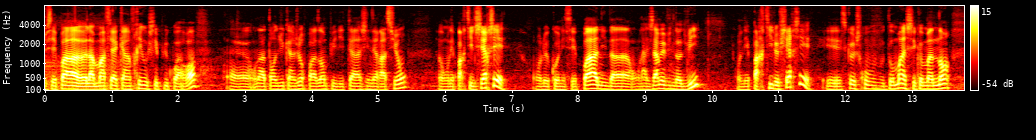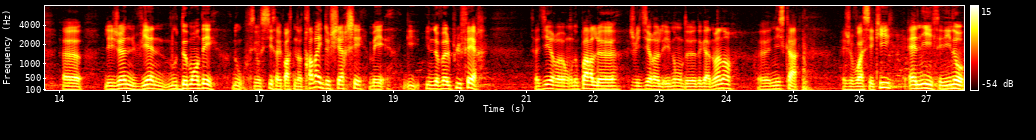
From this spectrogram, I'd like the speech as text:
je sais pas, euh, la mafia qu'un free ou je sais plus quoi, Rof. On a attendu qu'un jour, par exemple, il était à Génération. Euh, on est parti le chercher. On le connaissait pas, ni on l'a jamais vu de notre vie. On est parti le chercher. Et ce que je trouve dommage, c'est que maintenant, euh, les jeunes viennent nous demander. Nous, c'est aussi, ça fait partie de notre travail de chercher, mais ils, ne veulent plus faire. C'est-à-dire, euh, on nous parle, euh, je vais dire les noms de, de maintenant. Niska, je vois c'est qui. NI, c'est Nino.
